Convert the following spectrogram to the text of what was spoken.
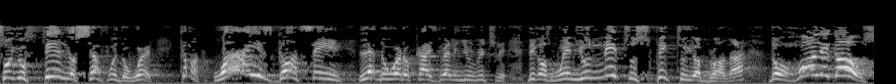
So you fill yourself with the word. Come on. Why is God saying, let the word of Christ dwell in you richly? Because when you need to speak to your brother, the Holy Ghost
